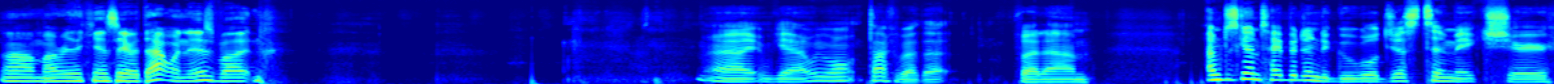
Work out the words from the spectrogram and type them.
Um, I really can't say what that one is, but Uh, yeah, we won't talk about that. But um, I'm just gonna type it into Google just to make sure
